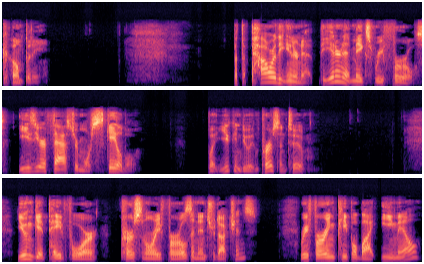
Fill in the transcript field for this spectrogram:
company. But the power of the internet, the internet makes referrals easier, faster, more scalable. But you can do it in person too. You can get paid for personal referrals and introductions referring people by email,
